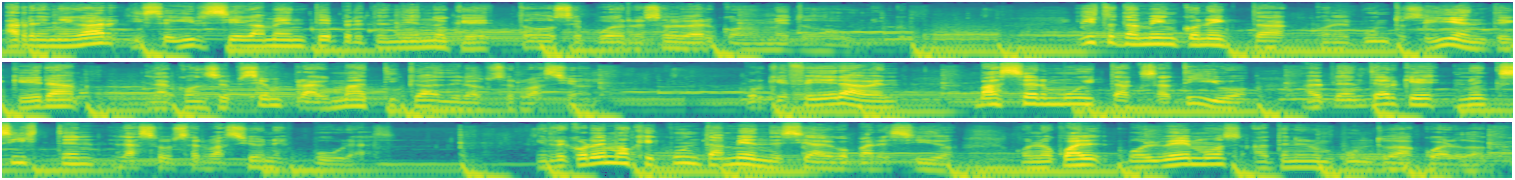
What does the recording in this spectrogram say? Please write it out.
a renegar y seguir ciegamente pretendiendo que todo se puede resolver con un método único. Y esto también conecta con el punto siguiente, que era la concepción pragmática de la observación. Porque Feyerabend va a ser muy taxativo al plantear que no existen las observaciones puras y recordemos que Kuhn también decía algo parecido, con lo cual volvemos a tener un punto de acuerdo acá.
